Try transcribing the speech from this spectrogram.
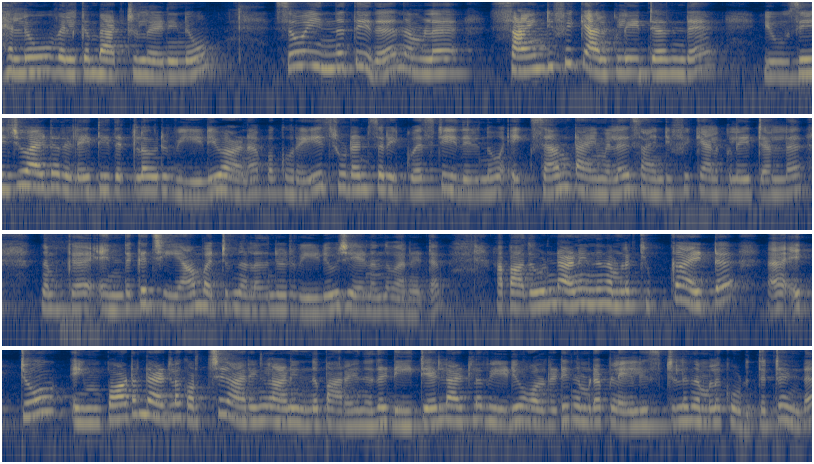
Hello welcome back to Learnino so ഇന്നത്തെ ഇത് നമ്മൾ സയന്റിഫിക് കാൽക്കുലേറ്ററിന്റെ യൂസേജുമായിട്ട് റിലേറ്റ് ചെയ്തിട്ടുള്ള ഒരു വീഡിയോ ആണ്. അപ്പോൾ കുറേ സ്റ്റുഡൻസ് റിക്വസ്റ്റ് ചെയ്തിരുന്നു എക്സാം ടൈമിൽ സയന്റിഫിക് കാൽക്കുലേറ്ററിൽ നമുക്ക് എന്തൊക്കെ ചെയ്യാൻ പറ്റും എന്നുള്ളതിന്റെ ഒരു വീഡിയോ ചെയ്യണമെന്ന് പറഞ്ഞിട്ട്. അപ്പോൾ അതുകൊണ്ടാണ് ഇന്ന് നമ്മൾ ക്യുക്കായിട്ട് ഏറ്റവും ഇമ്പോർട്ടന്റ് ആയിട്ടുള്ള കുറച്ച് കാര്യങ്ങളാണ് ഇന്ന് പറയുന്നത്. ഡീറ്റെയിൽഡ് ആയിട്ടുള്ള വീഡിയോ ഓൾറെഡി നമ്മുടെ പ്ലേലിസ്റ്റിൽ നമ്മൾ കൊടുത്തിട്ടുണ്ട്.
